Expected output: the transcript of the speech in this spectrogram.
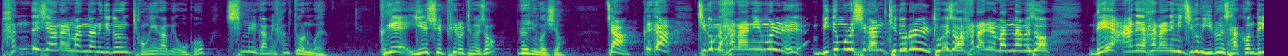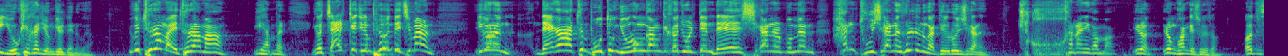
반드시 하나님 만나는 기도는 경외감이 오고 친밀감이 함께 오는 거예요. 그게 예수의 피를 통해서 이루어진 것이죠. 자, 그러니까 지금 하나님을 믿음으로 시간 기도를 통해서 하나님을 만나면서 내 안에 하나님이 지금 이룬 사건들이 이렇게까지 연결되는 거예요. 이거 드라마예요, 드라마. 이 한 말. 이거 짧게 지금 표현됐지만 이거는 내가 같은 보통 이런 관계까지 올 때 내 시간을 보면 한 두 시간은 흐르는 것 같아요. 이런 시간은 쭉 하나님과 막 이런 이런 관계 속에서 어떤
